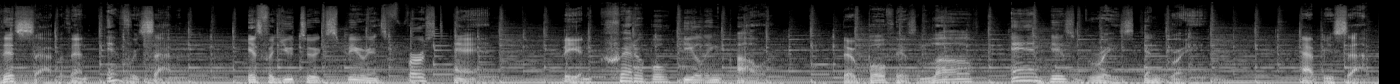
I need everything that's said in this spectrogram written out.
this Sabbath and every Sabbath is for you to experience firsthand the incredible healing power that both His love and His grace can bring. Happy Sabbath.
